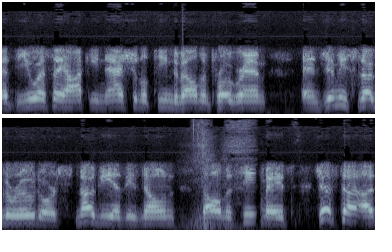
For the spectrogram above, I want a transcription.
at the USA Hockey National Team Development Program. And Jimmy Snuggerud, or Snuggy as he's known to all of his teammates, just a,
